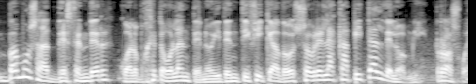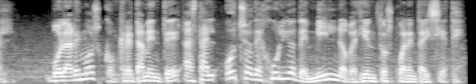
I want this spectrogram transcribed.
Vamos a descender cual objeto volante no identificado sobre la capital del OVNI, Roswell. Volaremos concretamente hasta el 8 de julio de 1947.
